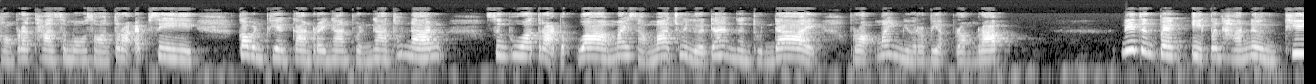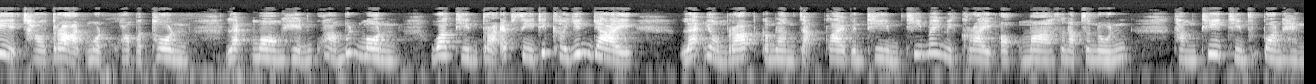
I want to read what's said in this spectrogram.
ของประธานสโมสรตราด FC ก็เป็นเพียงการรายงานผลงานเท่านั้น ซึ่งผู้ว่าตราดบอกว่าไม่สามารถช่วยเหลือด้านเงินทุนได้ เพราะไม่มีระเบียบรองรับ นี่จึงเป็นอีกปัญหาหนึ่งที่ชาวตราดหมดความอดทน และมองเห็นความมืดมน ว่าทีมตราด FC ที่เคยยิ่งใหญ่ และยอมรับกำลังจะกลายเป็นทีมที่ไม่มีใครออกมาสนับสนุน ทั้งที่ทีมฟุตบอลแห่ง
